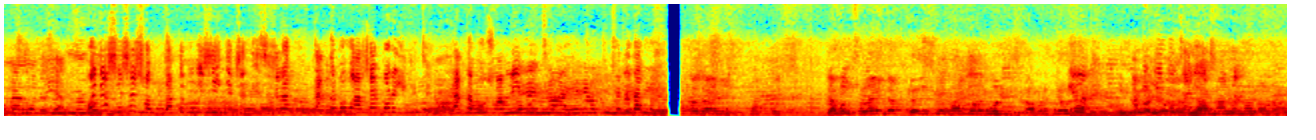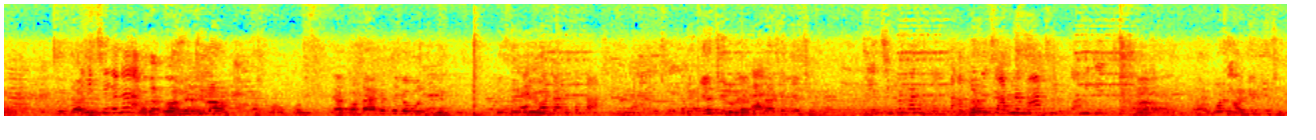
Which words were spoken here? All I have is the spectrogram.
ওনার মধ্যেই ওইটা শেষে সব ডাক্তারবাবু এসে ইঞ্জেকশন দিয়েছে। সেটা ডাক্তারবাবু আসার পরে লিখেছে। ডাক্তারবাবু সামনেই বলছে। সেটা ডাক্তার যখন স্যালাইনটা খুলে দিয়েছিল তারপরে বলিস তারপরে কেউ জানি। না না না না তুমি ছিলে না? আমি ছিলাম। এক ঘণ্টা আগে থেকে বলছি কিন্তু। না। কে ছিল? এক ঘণ্টা আগে কে ছিল? যে ছিল তার আপনি বলছে আপনার মা ছিল তো আমি গেছি হ্যাঁ তারপরে আগে কে ছিল?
